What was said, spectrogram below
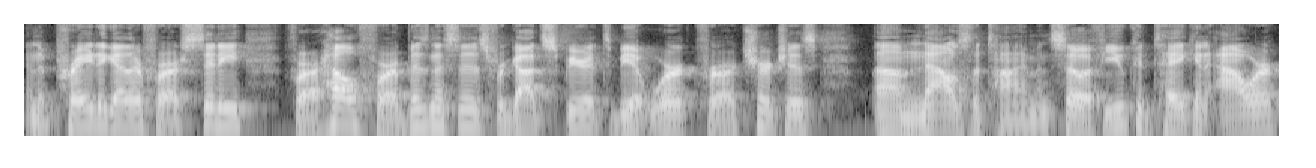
and to pray together for our city, for our health, for our businesses, for God's Spirit to be at work, for our churches, um, now's the time. And so, if you could take an hour,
